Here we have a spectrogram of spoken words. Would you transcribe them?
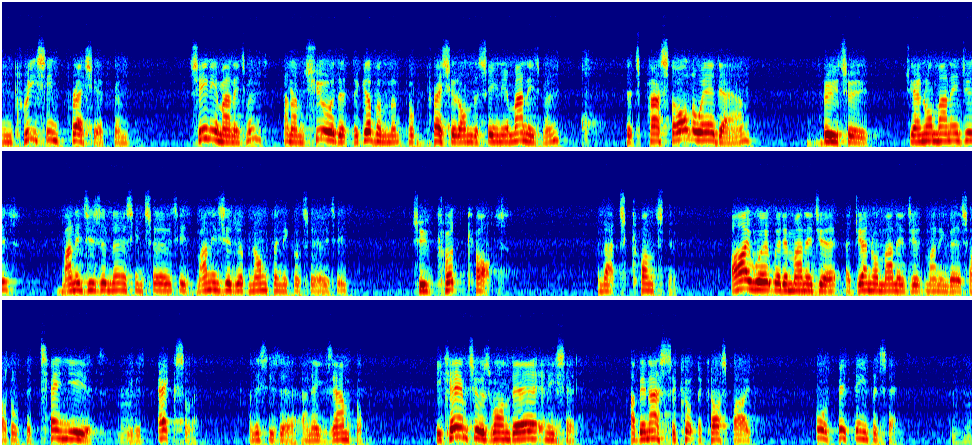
increasing pressure from senior management, and I'm sure that the government put pressure on the senior management that's passed all the way down through to general managers, managers of nursing services, managers of non-clinical services, to cut costs. And that's constant. I worked with a manager, a general manager at Manning Base Hospital for 10 years. He was excellent. And this is a, an example. He came to us one day and he said, I've been asked to cut the cost by 15%. percent mm -hmm.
